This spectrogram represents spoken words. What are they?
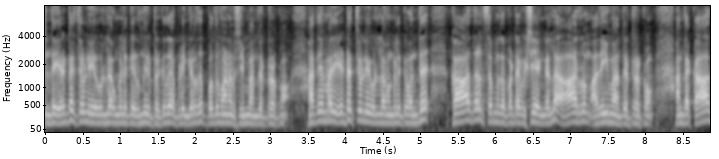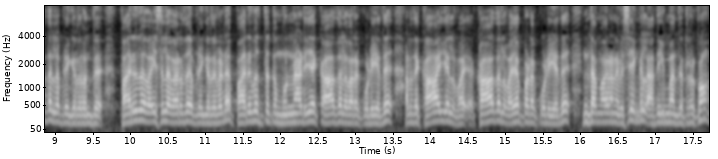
இந்த இரட்டைச்சொலி உள்ளவங்களுக்கு இருந்துகிட்டு இருக்குது அப்படிங்கிறது பொதுவான விஷயமா இருந்துகிட்டு இருக்கும். அதே மாதிரி இரட்டைச்சொலி உள்ளவங்களுக்கு வந்து காதல் சம்மந்தப்பட்ட விஷயங்களில் ஆர்வம் அதிகமாக இருந்துகிட்டு இருக்கும். அந்த காதல் அப்படிங்கிறது வந்து பருவ வயசில் வருது அப்படிங்கிறத விட பருவத்துக்கு முன்னாடியே காதல் வரக்கூடியது அல்லது காயல் வய காதல் வயப்படக்கூடியது இந்த மாதிரியான விஷயங்கள் அதிகமாக இருந்துகிட்டு இருக்கும்.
